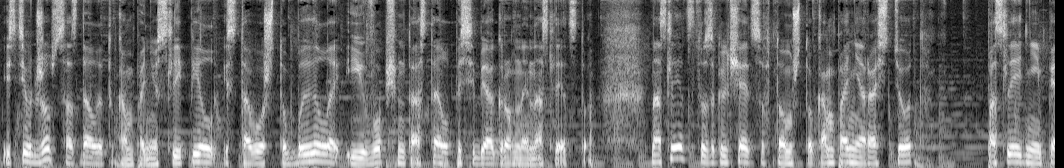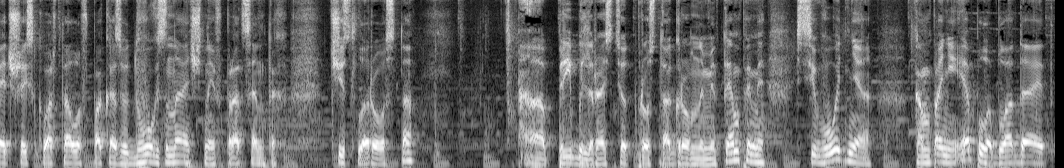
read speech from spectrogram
И Стив Джобс создал эту компанию, слепил из того, что было, и, в общем-то, оставил по себе огромное наследство. Наследство заключается в том, что компания растет, последние 5-6 кварталов показывают двухзначные в процентах числа роста. А, прибыль растет просто огромными темпами. Сегодня компания Apple обладает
